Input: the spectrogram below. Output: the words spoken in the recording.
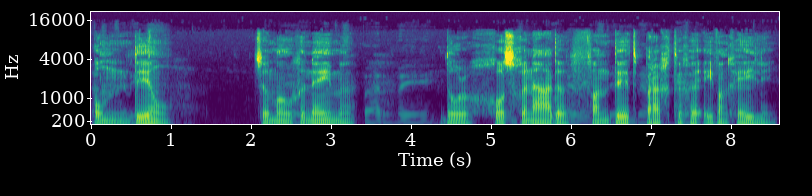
om deel te mogen nemen door Gods genade van dit prachtige evangelie,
